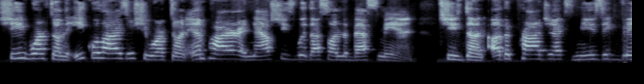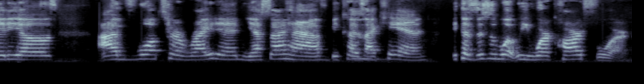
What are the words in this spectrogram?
She worked on The Equalizer. She worked on Empire, and now she's with us on The Best Man. She's done other projects, music videos. I've walked her right in. Yes, I have because I can because this is what we work hard for.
